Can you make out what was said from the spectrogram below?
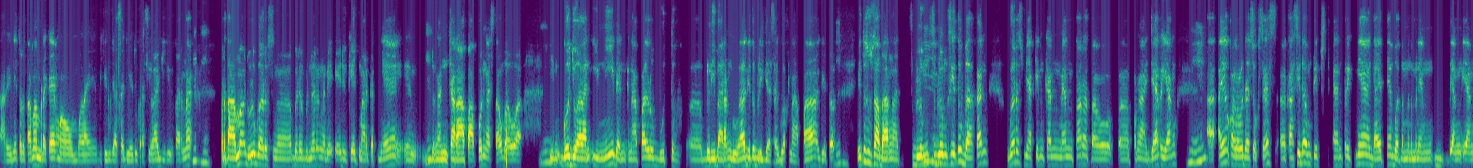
hari ini, terutama mereka yang mau mulai bikin jasa di edukasi lagi gitu. Karena mm-hmm. pertama dulu gue harus nge, bener-bener nge-educate marketnya mm-hmm. dengan cara apa pun ngasih tahu bahwa mm-hmm. gue jualan ini dan kenapa lu butuh uh, beli barang gue gitu, beli jasa gue kenapa gitu. Mm-hmm. Itu susah banget. Sebelum mm-hmm. sebelum ke situ bahkan gue harus meyakinkan mentor atau uh, pengajar yang hmm. uh, ayo kalau udah sukses uh, kasih dong tips and triknya guide-nya buat temen-temen yang yang yang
